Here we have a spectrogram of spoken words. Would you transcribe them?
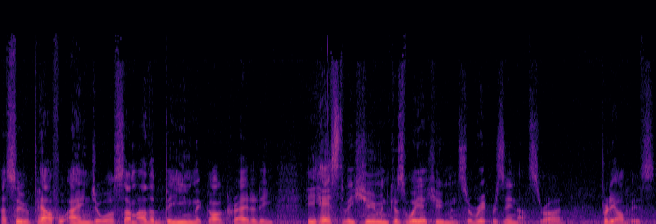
a super powerful angel or some other being that God created. He, he has to be human because we are humans to represent us, right? Pretty obvious.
